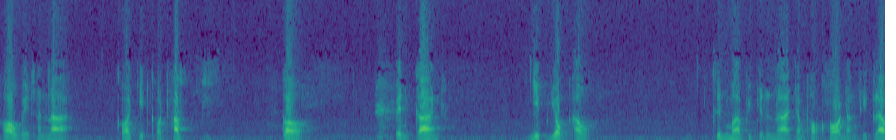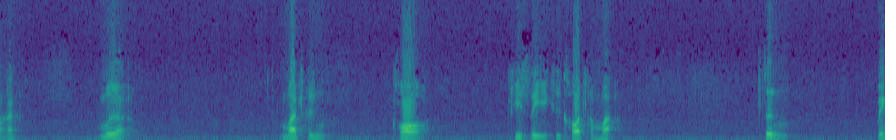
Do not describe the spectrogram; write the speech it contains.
ข้อเวทนา ข้อจิตข้อธรรมก็ เป็นการหยิบยกเอา ขึ้นมาพิจารณาจำเพาะข้อดังที่กล่าวนั้น เมื่อมาถึงข้อที่สี่คือข้อธรรมะ ซึ่งเป็น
